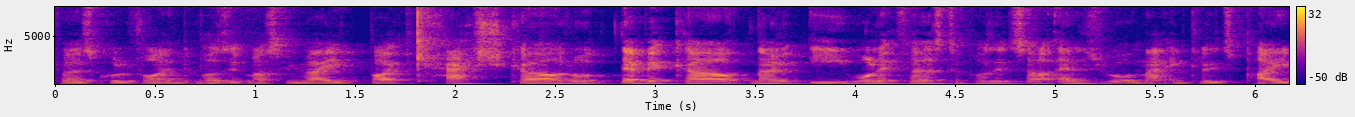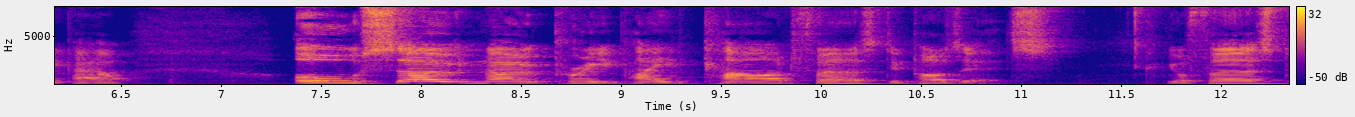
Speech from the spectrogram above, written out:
First qualifying deposit must be made by cash card or debit card. No e wallet first deposits are eligible, and that includes PayPal. Also, no prepaid card first deposits. Your first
